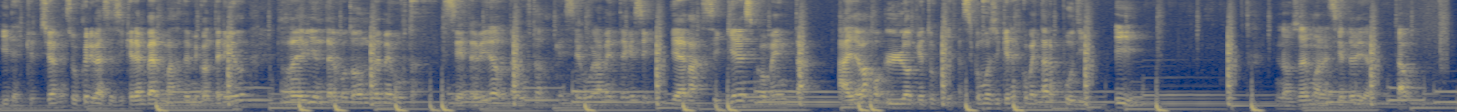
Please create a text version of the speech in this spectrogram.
y descripciones. Suscríbanse si quieren ver más de mi contenido, revienta el botón de me gusta si este video te ha gustado, que seguramente que sí. Y además, si quieres comenta ahí abajo lo que tú quieras, como si quieres comentar Putin. Y nos vemos en el siguiente video. Chao.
